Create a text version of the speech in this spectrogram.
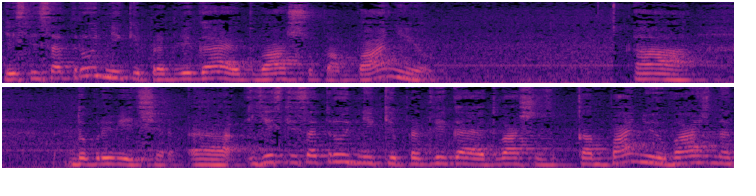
если сотрудники продвигают вашу компанию, а, добрый вечер, а, если сотрудники продвигают вашу компанию, важно,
